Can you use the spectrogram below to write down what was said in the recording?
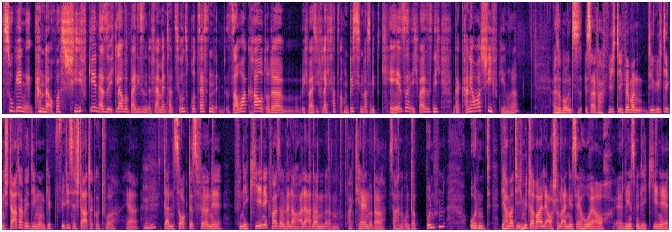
zugehen? Kann da auch was schiefgehen? Also ich glaube, bei diesen Fermentationsprozessen, Sauerkraut oder ich weiß nicht, vielleicht hat es auch ein bisschen was mit Käse, ich weiß es nicht, da kann ja auch was schiefgehen, oder? Also bei uns ist einfach wichtig, wenn man die richtigen Starterbedingungen gibt für diese Starterkultur, ja, mhm. dann sorgt das für eine, für eine Hygiene quasi und werden auch alle anderen ähm, Bakterien oder Sachen unterbunden. Und wir haben natürlich mittlerweile auch schon eine sehr hohe auch äh, Lebensmittelhygiene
